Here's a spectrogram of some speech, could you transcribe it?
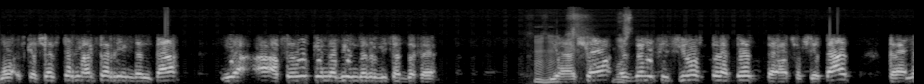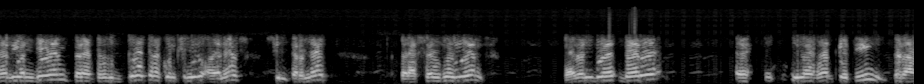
No, és que això és tornar-se a reinventar i a, a fer el que no havíem d'haver deixat de fer. Uh -huh. I això Vos... és beneficiós per a tot, per a la societat, per al medi ambient, per al productor, per al consumidor. A més, si permet, per als seus oients, poden veure eh, una web que tinc per a,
